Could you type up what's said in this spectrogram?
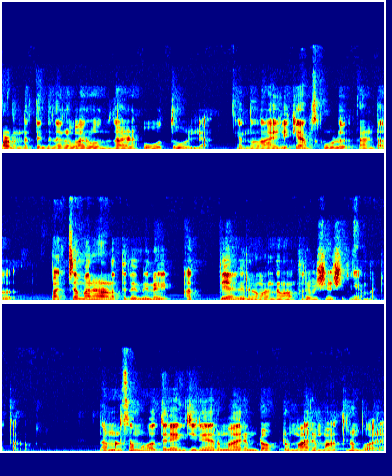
പഠനത്തിന്റെ നിലവാരവും ഒന്നും താഴെ പോകത്തുമില്ല എന്നതായിരിക്കാം സ്കൂൾ കണ്ടത്. പച്ച മലയാളത്തിൽ ഇതിനെ അത്യാഗ്രഹമെന്ന് മാത്രമേ വിശേഷിപ്പിക്കാൻ പറ്റത്തുള്ളൂ. നമ്മുടെ സമൂഹത്തിൽ എഞ്ചിനീയർമാരും ഡോക്ടർമാരും മാത്രം പോരാ.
